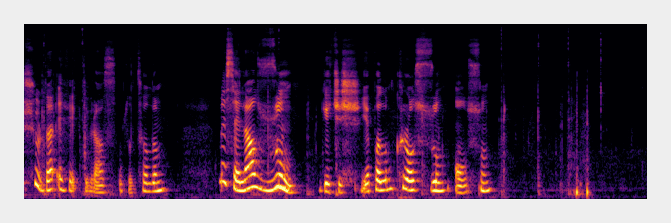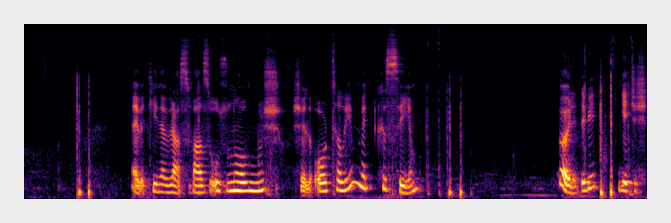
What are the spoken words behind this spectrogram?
Şurada efekti biraz uzatalım. Mesela zoom geçiş yapalım. Cross zoom olsun. Evet yine biraz fazla uzun olmuş. Şöyle ortalayayım ve kısayım. Böyle de bir geçiş.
